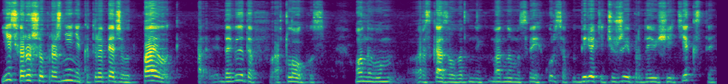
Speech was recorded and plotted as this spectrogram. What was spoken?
Есть хорошее упражнение, которое опять же вот Павел Давидов, Артлогус, он его рассказывал в одном из своих курсов. Вы берете чужие продающие тексты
